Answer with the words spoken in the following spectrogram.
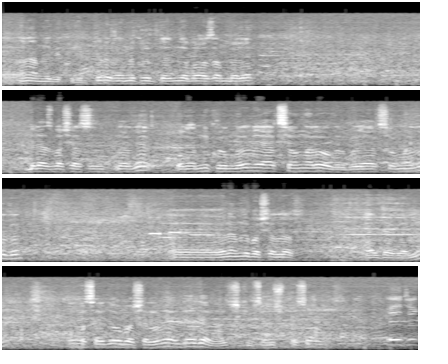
e, önemli bir kulüptür. Önemli kulüplerin de bazen böyle biraz başarısızlıklarda önemli kurumların reaksiyonları olur. Bu reaksiyonlarda da e, önemli başarılar elde ederler. Galatasaray'da o başarıları elde eder. Hiç kimsenin şüphesi olmaz. Gelecek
